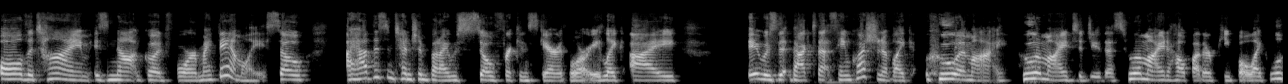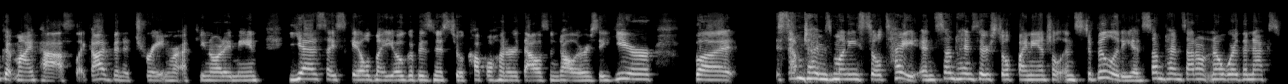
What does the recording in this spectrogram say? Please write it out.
all the time is not good for my family. So I had this intention, but I was so freaking scared, Lori. Like, I, it was back to that same question of like, who am I? Who am I to do this? Who am I to help other people? Like, look at my past. Like, I've been a train wreck. You know what I mean? Yes, I scaled my yoga business to a couple hundred thousand dollars a year, but sometimes money's still tight and sometimes there's still financial instability and sometimes i don't know where the next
